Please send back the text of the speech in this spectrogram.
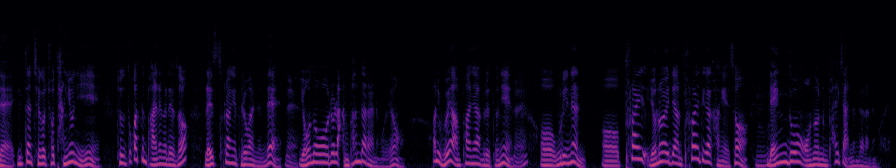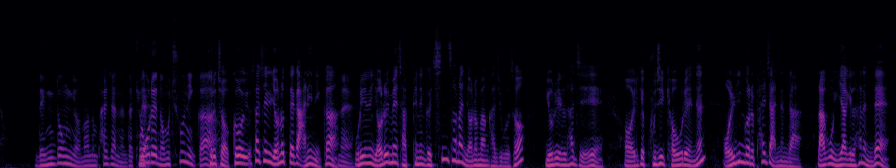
네, 일단 제가 저 당연히 저도 똑같은 반응을 해서 레스토랑에 들어갔는데 네. 연어를 안 판다라는 거예요. 아니 왜 안 파냐 그랬더니 네. 어 우리는 어 프라이 연어에 대한 프라이드가 강해서 음. 냉동 언어는 팔지 않는다라는 거예요. 냉동 연어는 팔지 않는다. 겨울에 네. 너무 추우니까. 그렇죠. 그 사실 연어 때가 아니니까 네. 우리는 여름에 잡히는 그 신선한 연어만 가지고서 요리를 하지. 어 이렇게 굳이 겨울에는 얼린 거를 팔지 않는다라고 이야기를 하는데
